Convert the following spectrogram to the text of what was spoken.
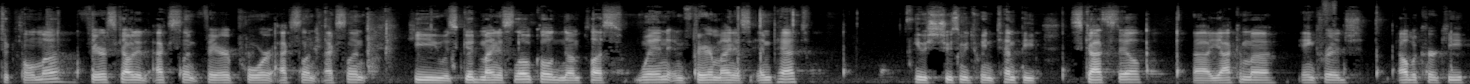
Tacoma. Fair scouted, excellent, fair, poor, excellent, excellent. He was good minus local, none plus win, and fair minus impact. He was choosing between Tempe, Scottsdale, uh, Yakima, Anchorage, Albuquerque,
